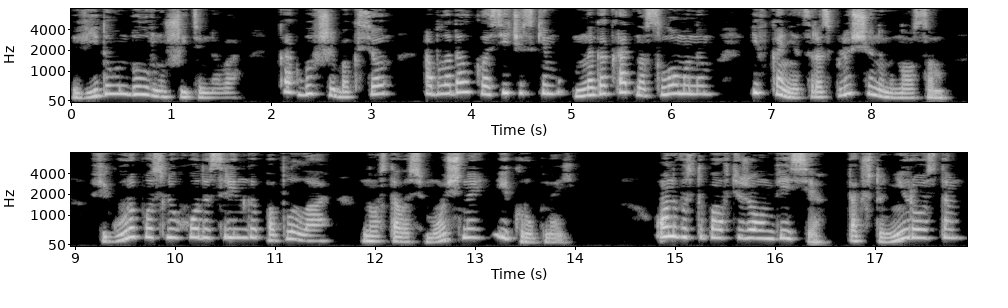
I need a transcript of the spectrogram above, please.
Вида он был внушительного. Как бывший боксер, обладал классическим, многократно сломанным и в конец расплющенным носом. Фигура после ухода с ринга поплыла, но осталась мощной и крупной. Он выступал в тяжелом весе, так что ни ростом,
